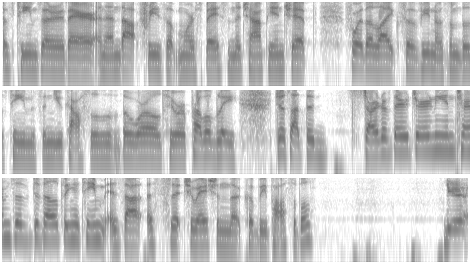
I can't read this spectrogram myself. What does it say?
of teams that are there, and then that frees up more space in the championship for the likes of you know some of those teams, the Newcastles of the world, who are probably just at the start of their journey in terms of developing a team? Is that a situation that could be possible? Yeah,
